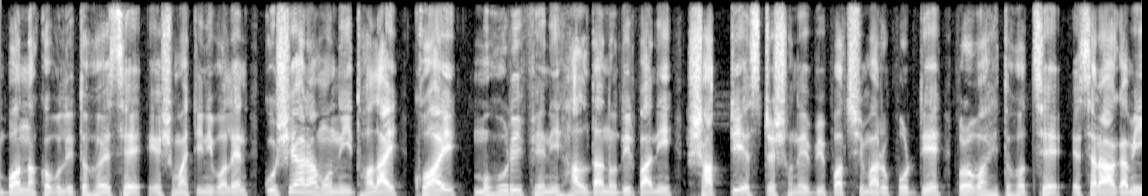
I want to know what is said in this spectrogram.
বন্যা কবলিত হয়েছে। এ সময় তিনি বলেন, কুশিয়ারামণি ধলাই, খোয়াই, মুহুরী, ফেনী, হালদা নদীর পানি সাতটি স্টেশনে বিপদসীমার উপর দিয়ে প্রবাহিত হচ্ছে। এছাড়া আগামী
